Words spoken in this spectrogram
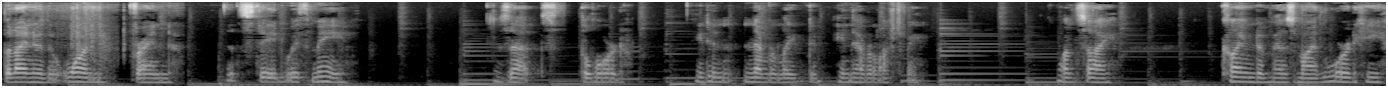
but I knew that one friend that stayed with me is that the Lord. He didn't never left he never left me. Once I claimed him as my Lord, he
